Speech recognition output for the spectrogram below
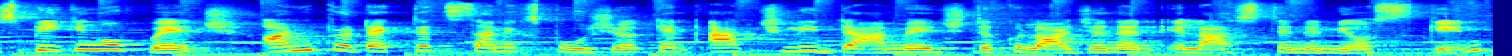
Speaking of which, unprotected sun exposure can actually damage the collagen and elastin in your skin,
